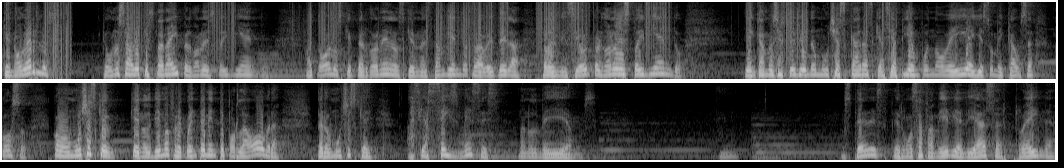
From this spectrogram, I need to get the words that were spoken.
que no verlos. Que uno sabe que están ahí, pero no los estoy viendo a todos los que perdonen, a los que nos están viendo a través de la transmisión, pero no los estoy viendo. Y en cambio estoy viendo muchas caras que hacía tiempo no veía y eso me causa gozo. Como muchas que, que nos vimos frecuentemente por la obra, pero muchos que hacía seis meses no nos veíamos. Ustedes, hermosa familia, Eliazar, Reina,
